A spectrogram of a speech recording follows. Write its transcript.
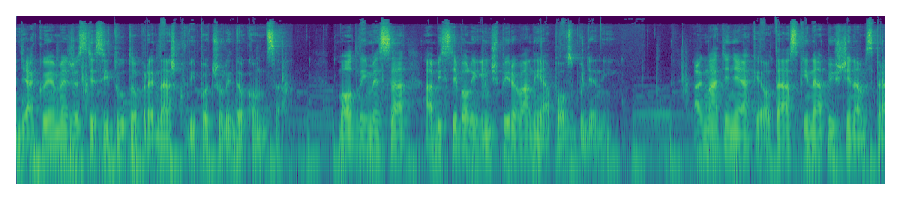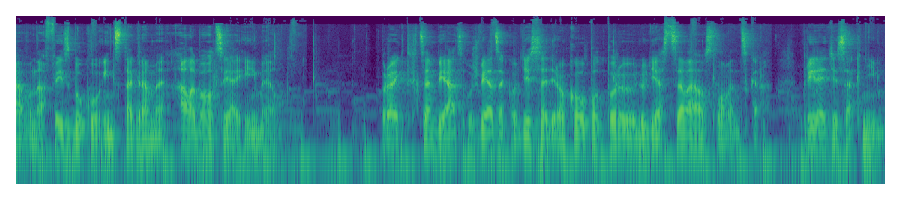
Ďakujeme, že ste si túto prednášku vypočuli do konca. Modlíme sa, aby ste boli inšpirovaní a povzbudení. Ak máte nejaké otázky, napíšte nám správu na Facebooku, Instagrame alebo hoci aj e-mail. Projekt Chcem viac už viac ako 10 rokov podporujú ľudia z celého Slovenska. Pridajte sa k ním.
